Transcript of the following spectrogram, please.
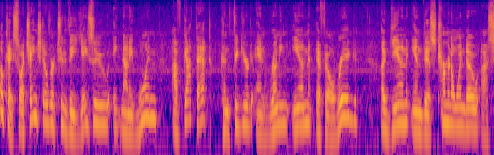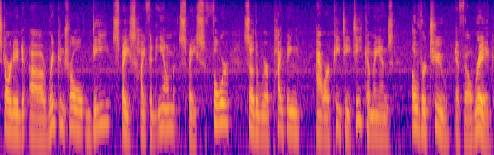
Okay, so I changed over to the Yaesu 891. I've got that configured and running in FL Rig. Again, in this terminal window, I started uh, rig control D space hyphen M space 4 so that we're piping our PTT commands over to FL Rig.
